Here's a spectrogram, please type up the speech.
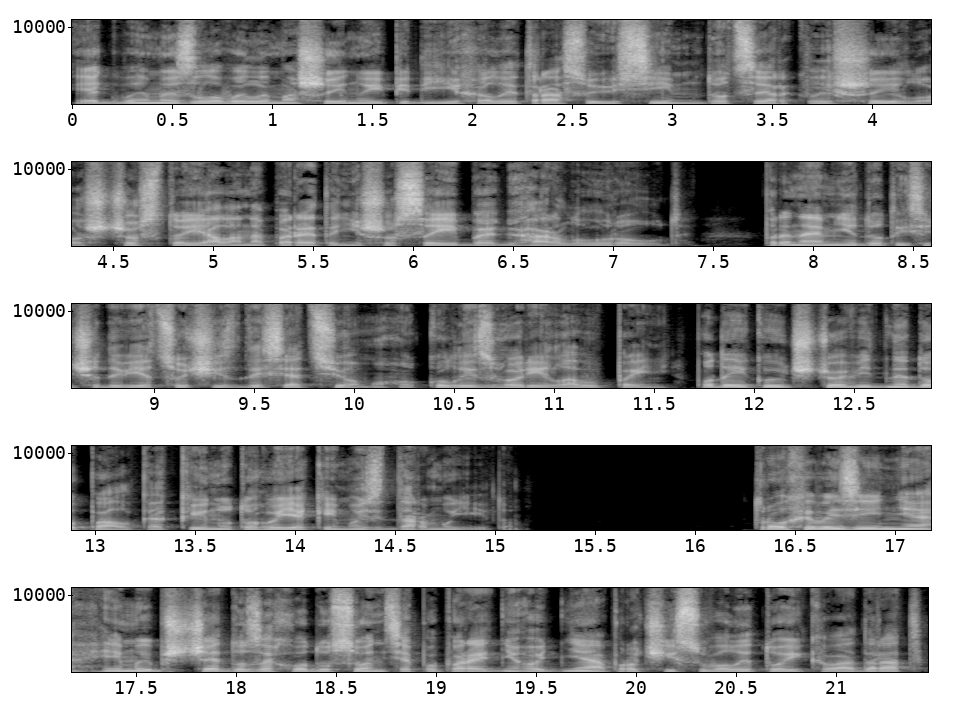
Якби ми зловили машину і під'їхали трасою 7 до церкви Шило, що стояла на перетині шосе і Бек Гарлоу Роуд, принаймні до 1967-го, коли згоріла в пень, подейкують, що від недопалка, кинутого якимось дармоїдом. Трохи везіння, і ми б ще до заходу сонця попереднього дня прочісували той квадрат,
